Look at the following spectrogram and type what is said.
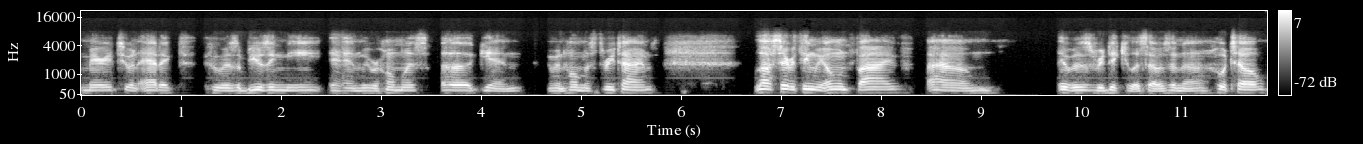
married to an addict who was abusing me, and we were homeless again. We've been homeless three times lost everything we owned five. Um it was ridiculous. I was in a hotel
